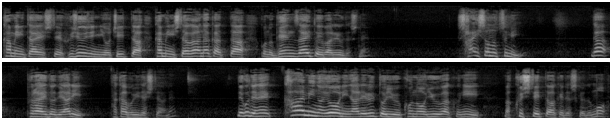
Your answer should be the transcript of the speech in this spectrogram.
神に対して不従順に陥った神に従わなかったこの現在と呼ばれるですね。最初の罪がプライドであり高ぶりでしたよね。ということでね神のようになれるというこの誘惑にまあ、屈していったわけですけれども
